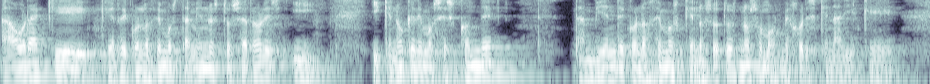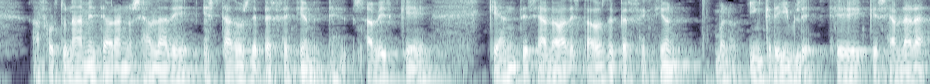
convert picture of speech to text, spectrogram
ahora que, que, reconocemos también nuestros errores y, y que no queremos esconder, también reconocemos que nosotros no somos mejores que nadie, que, Afortunadamente ahora no se habla de estados de perfección. Eh, sabéis que, que antes se hablaba de estados de perfección. Bueno, increíble eh, que se hablara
